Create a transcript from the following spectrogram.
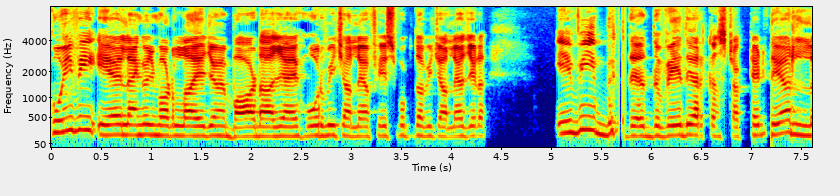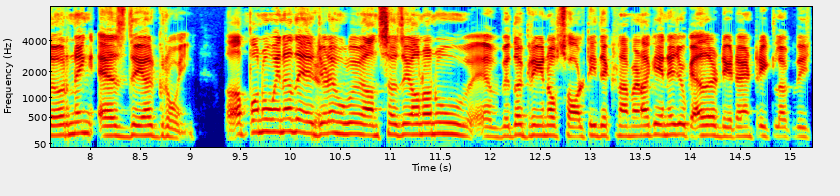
ਕੋਈ ਵੀ ਏਆਈ ਲੈਂਗੁਏਜ ਮਾਡਲ ਆਏ ਜਿਵੇਂ ਬਾਰਡ ਆ ਜਾਏ ਹੋਰ ਵੀ ਚੱਲ ਰਿਹਾ ਫੇਸਬੁੱਕ ਦਾ ਵੀ ਚੱਲ ਰਿਹਾ ਜਿਹੜਾ ਇਹ ਵੀ ਦ ਵੇ they are constructed they are learning as they are growing ਆਪਾਂ ਨੂੰ ਇਹਨਾਂ ਦੇ ਜਿਹੜੇ ਹੁਣ ਆਨਸਰਸ ਆ ਉਹਨਾਂ ਨੂੰ with a grain of salt ਹੀ ਦੇਖਣਾ ਪੈਣਾ ਕਿ ਇਹਨੇ ਜੋ ਕਹਿਆ ਡਾਟਾ ਐਂਟਰੀ ਕਲਰਕ ਦੀ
